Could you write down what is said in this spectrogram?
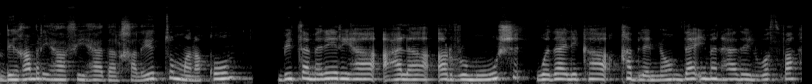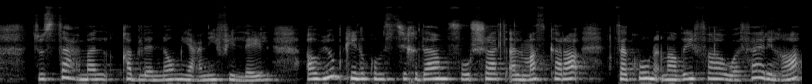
بغمرها في هذا الخليط ثم نقوم بتمريرها على الرموش وذلك قبل النوم. دائما هذه الوصفة تستعمل قبل النوم يعني في الليل أو يمكنكم استخدام فرشاة المسكرة. تكون نظيفة وفارغة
